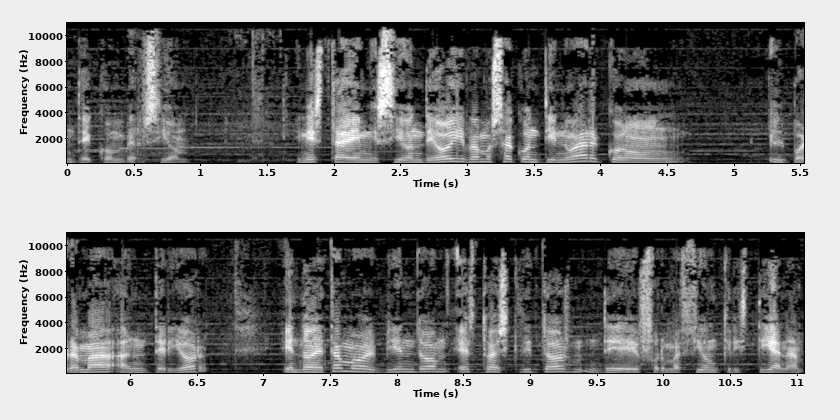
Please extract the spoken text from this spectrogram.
de Conversión. En esta emisión de hoy vamos a continuar con el programa anterior, en donde estamos viendo estos escritos de formación cristiana,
